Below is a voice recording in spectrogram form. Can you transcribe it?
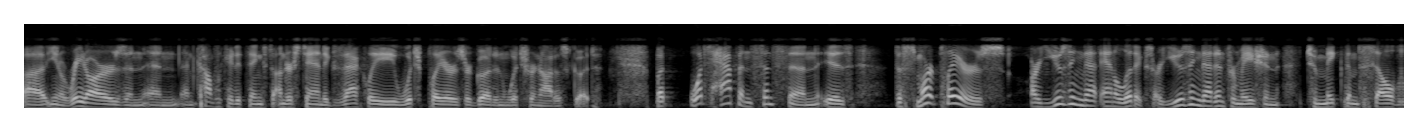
uh, you know, radars and, and, and complicated things to understand exactly which players are good and which are not as good. But what's happened since then is the smart players are using that analytics, are using that information to make themselves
